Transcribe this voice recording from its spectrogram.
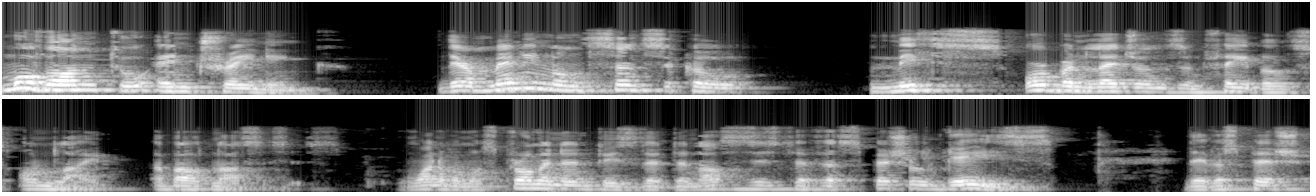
Move on to entraining. There are many nonsensical myths, urban legends, and fables online about narcissists. One of the most prominent is that the narcissists have a special gaze. They have a special,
